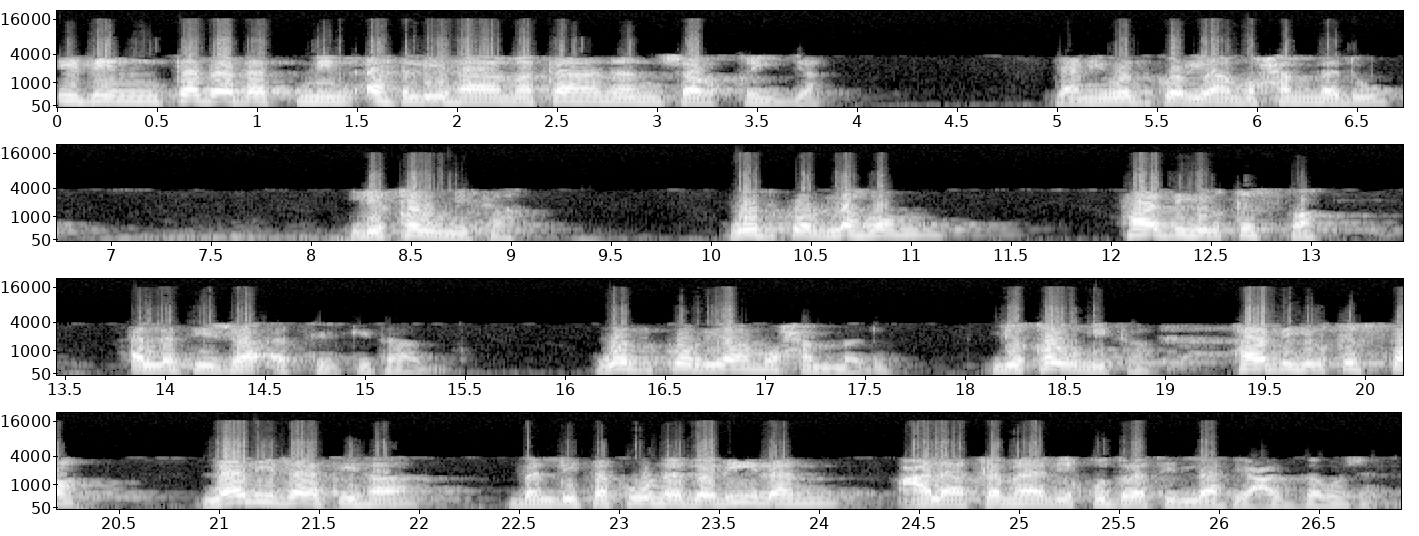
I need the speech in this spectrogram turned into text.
إذ انتبذت من أهلها مكانا شرقيا يعني واذكر يا محمد لقومك واذكر لهم هذه القصة التي جاءت في الكتاب. واذكر يا محمد لقومك هذه القصة لا لذاتها بل لتكون دليلا على كمال قدرة الله عز وجل.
